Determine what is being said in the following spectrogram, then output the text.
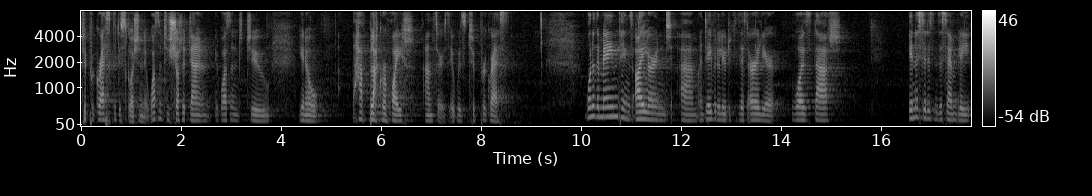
to progress the discussion. It wasn't to shut it down. It wasn't to, you know, have black or white answers. It was to progress. One of the main things I learned, um, and David alluded to this earlier, was that in a citizens' assembly,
